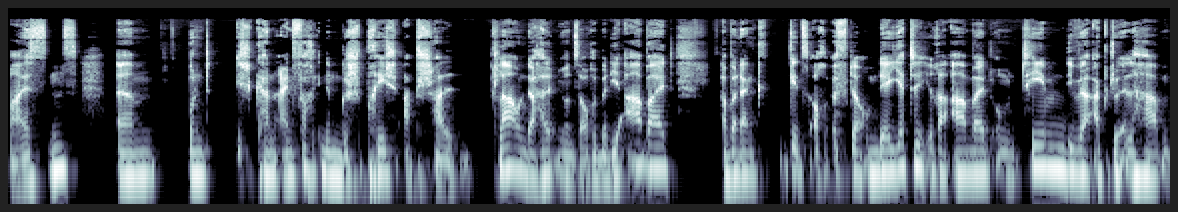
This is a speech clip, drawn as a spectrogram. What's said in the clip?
meistens. Ähm, und ich kann einfach in einem Gespräch abschalten. Klar unterhalten wir uns auch über die Arbeit, aber dann geht es auch öfter um der Jette, ihre Arbeit, um Themen, die wir aktuell haben,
